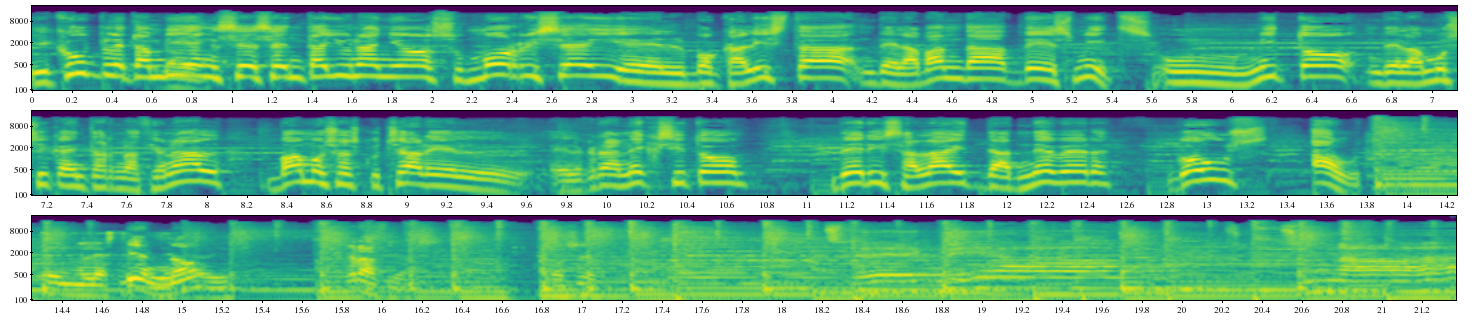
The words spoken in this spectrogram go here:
Y cumple también 61 años Morrissey, el vocalista de la banda The Smiths, un mito de la música internacional. Vamos a escuchar el, el gran éxito There is a light that never goes out. Inglés Bien, ¿no? David. Gracias. José. Take me out heart.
